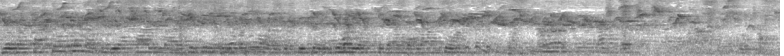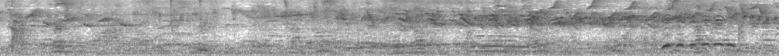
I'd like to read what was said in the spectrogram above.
Juara satu masih diangka 500 rupiah untuk hijau-hijau yang sedang berlangsung. Thank you.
